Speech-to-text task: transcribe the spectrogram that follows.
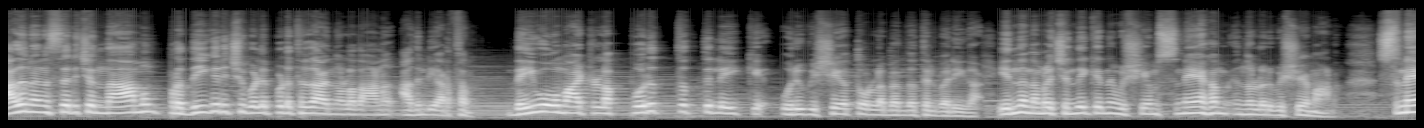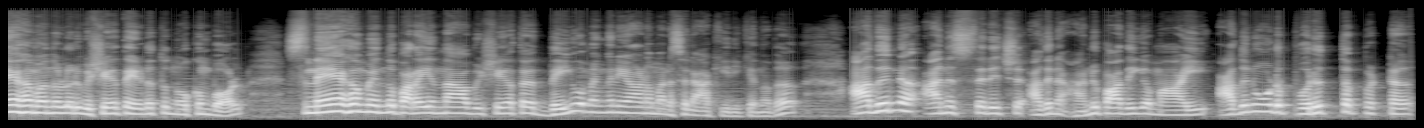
അതിനനുസരിച്ച് നാമും പ്രതികരിച്ച് വെളിപ്പെടുത്തുക എന്നുള്ളതാണ് അതിന്റെ അർത്ഥം. ദൈവവുമായിട്ടുള്ള പൊരുത്തത്തിലേക്ക് ഒരു വിഷയത്തോടുള്ള ബന്ധത്തിൽ വരിക. ഇന്ന് നമ്മൾ ചിന്തിക്കുന്ന വിഷയം സ്നേഹം എന്നുള്ളൊരു വിഷയമാണ്. സ്നേഹം എന്നുള്ളൊരു വിഷയത്തെ എടുത്തു നോക്കുമ്പോൾ സ്നേഹം എന്ന് പറയുന്ന ആ വിഷയത്തെ ദൈവം എങ്ങനെയാണ് മനസ്സിലാക്കിയിരിക്കുന്നത്? അതിന് അനുസരിച്ച് അതിന് അനുപാതികമായി അതിനോട് പൊരുത്തപ്പെട്ട്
